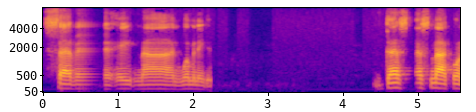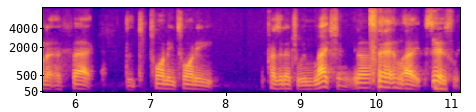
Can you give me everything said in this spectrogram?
seven, eight, nine women in your that's that's not going to affect the 2020 presidential election. You know what I'm saying? Like seriously,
